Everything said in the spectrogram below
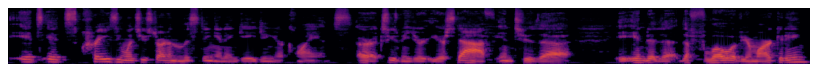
It's it's crazy once you start enlisting and engaging your clients, or excuse me, your your staff into the into the the flow of your marketing.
